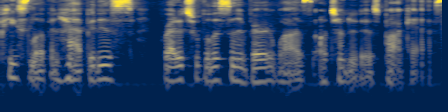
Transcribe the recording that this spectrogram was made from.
Peace, love, and happiness. Gratitude for listening Very Wise Alternatives podcast.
